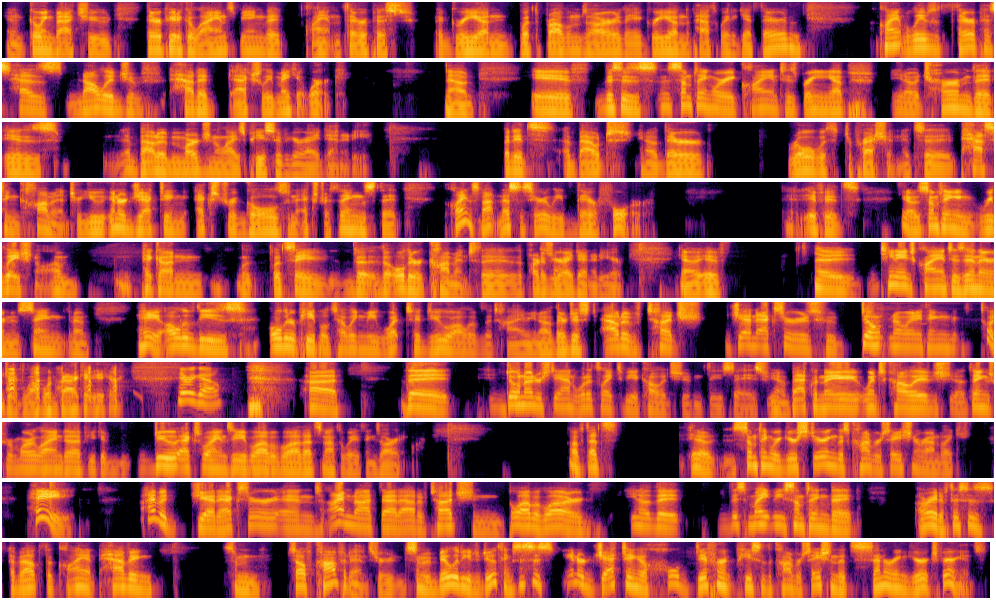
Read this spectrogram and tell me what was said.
And going back to therapeutic alliance being that client and therapist agree on what the problems are, they agree on the pathway to get there. And client believes that the therapist has knowledge of how to actually make it work. Now, if this is something where a client is bringing up, you know, a term that is about a marginalized piece of your identity, but it's about, you know, their role with depression. It's a passing comment. Are you interjecting extra goals and extra things that the client's not necessarily there for? If it's, you know, something relational, I'll pick on, let's say the the older comment, the the part of sure. your identity here. You know, if a teenage client is in there and is saying, you know, hey, all of these older people telling me what to do all of the time, you know, they're just out of touch Gen Xers who don't know anything. Told you I'd lob one back at you here. There we go. Uh, that don't understand what it's like to be a college student these days. You know, back when they went to college, you know, things were more lined up. You could do X, Y, and Z, blah, blah, blah. That's not the way things are anymore. Well, if that's, you know, something where you're steering this conversation around like, hey, I'm a Gen Xer and I'm not that out of touch and blah, blah, blah. Or, you know, that this might be something that all right if this is about the client having some self-confidence or some ability to do things this is interjecting a whole different piece of the conversation that's centering your experience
